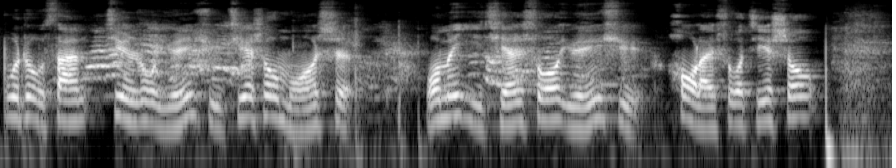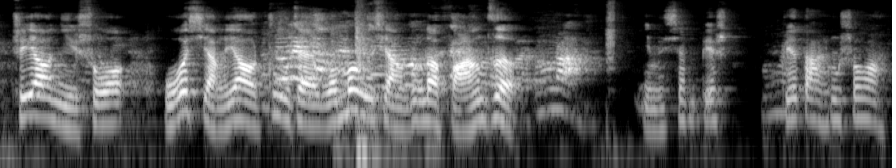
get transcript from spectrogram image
步骤三：进入允许接收模式。我们以前说允许，后来说接收。只要你说。我想要住在我梦想中的房子。你们先别别大声说话，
